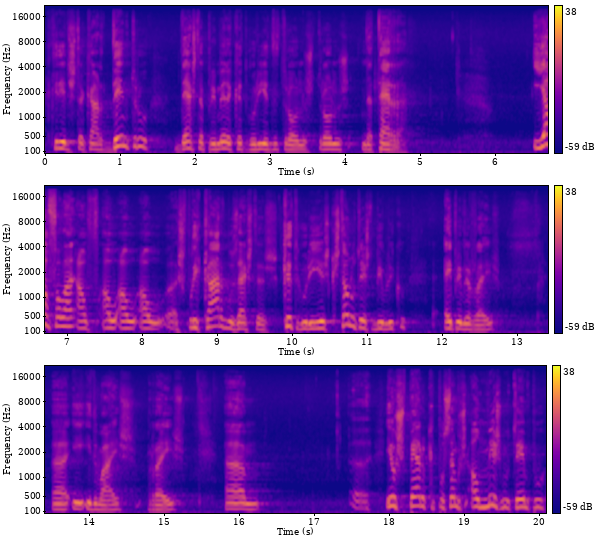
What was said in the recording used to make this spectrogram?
que queria destacar dentro desta primeira categoria de tronos, tronos na terra. E ao, falar, ao, ao, ao, explicarmos estas categorias que estão no texto bíblico, em 1 Reis uh, e, e, demais reis, um, uh, ah, eu espero que possamos ao mesmo tempo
